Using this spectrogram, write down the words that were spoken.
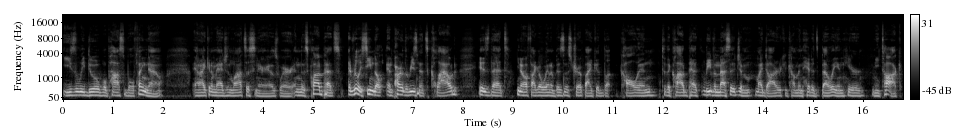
easily doable possible thing now. And I can imagine lots of scenarios where in this cloud pets, it really seemed, to, and part of the reason it's cloud is that, you know, if I go in a business trip, I could call in to the cloud pet, leave a message, and my daughter could come and hit its belly and hear me talk.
